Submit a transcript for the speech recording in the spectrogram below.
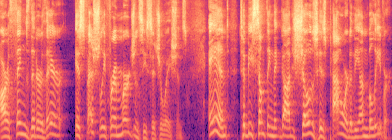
are things that are there, especially for emergency situations, and to be something that God shows his power to the unbeliever.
